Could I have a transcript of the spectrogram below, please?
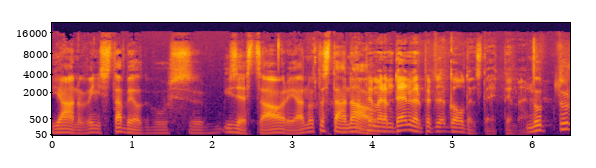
jā, nu viņi stabili būs izies cauri. Ja? Nu, tas tā nav. Nu, piemēram, Denver pret Golden State. Piemēram. Nu, tur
